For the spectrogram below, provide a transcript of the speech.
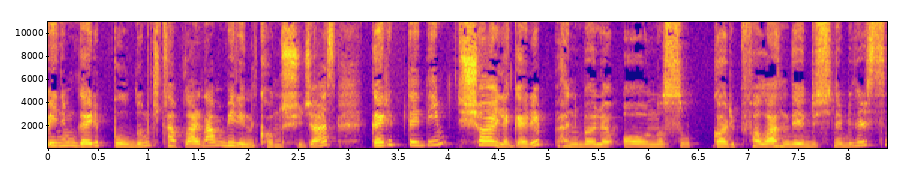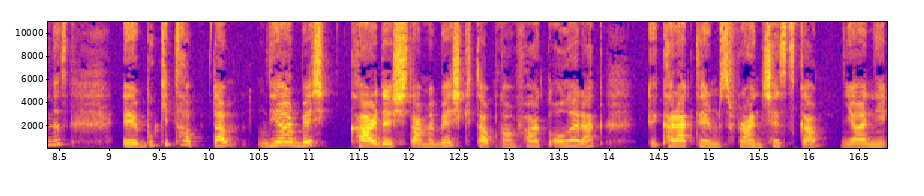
benim garip bulduğum kitaplardan birini konuşacağız. Garip dediğim şöyle garip hani böyle o nasıl garip falan diye düşünebilirsiniz. E, bu kitapta diğer 5 kardeşten ve 5 kitaptan farklı olarak e, karakterimiz Francesca yani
